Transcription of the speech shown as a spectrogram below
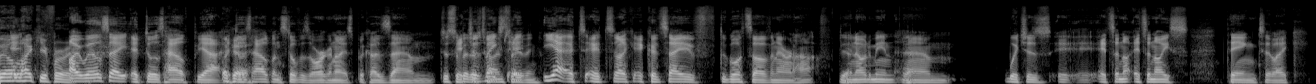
they'll It- like you for it I will say it does help. Yeah, it does help when stuff is organized because um, Just a it bit of just makes time saving. It, yeah, it's it's like it could save the guts of an hour and a half. Yeah. You know what I mean? Yeah. Um, which is i i- it's a it's a nice thing to like.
